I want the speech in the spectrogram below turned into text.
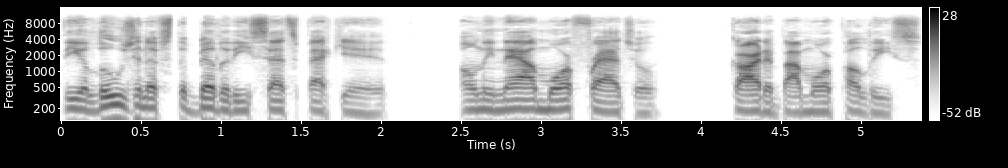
the illusion of stability sets back in, only now more fragile, guarded by more police.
